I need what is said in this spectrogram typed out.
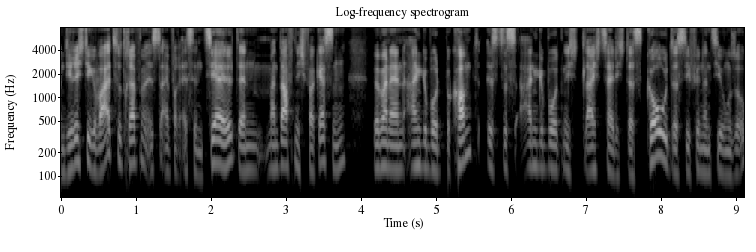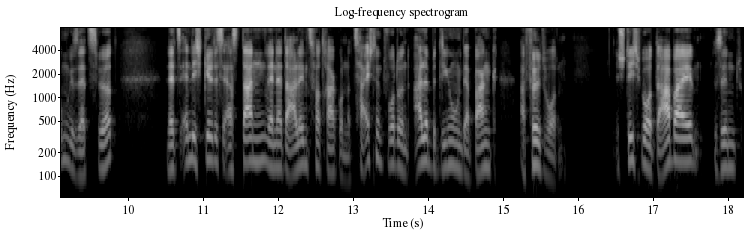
Und die richtige Wahl zu treffen ist einfach essentiell, denn man darf nicht vergessen, wenn man ein Angebot bekommt, ist das Angebot nicht gleichzeitig das Go, dass die Finanzierung so umgesetzt wird. Letztendlich gilt es erst dann, wenn der Darlehensvertrag unterzeichnet wurde und alle Bedingungen der Bank erfüllt wurden. Stichwort dabei sind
